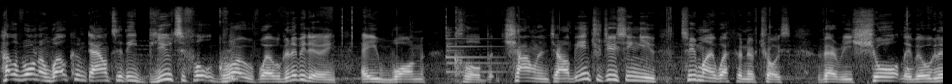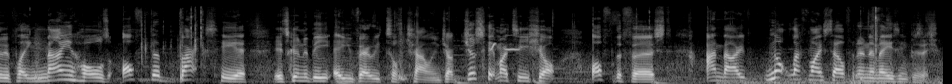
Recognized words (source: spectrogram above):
Hello everyone and welcome down to the beautiful Grove where we're going to be doing a one club challenge. I'll be introducing you to my weapon of choice very shortly but we're going to be playing nine holes off the backs here. It's going to be a very tough challenge. I've just hit my tee shot off the first and I've not left myself in an amazing position.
